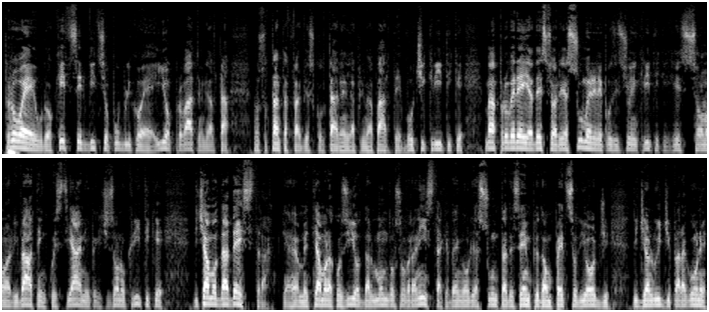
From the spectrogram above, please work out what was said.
pro euro, che servizio pubblico è? Io ho provato in realtà non soltanto a farvi ascoltare nella prima parte voci critiche, ma proverei adesso a riassumere le posizioni critiche critiche che sono arrivate in questi anni, perché ci sono critiche, diciamo, da destra, mettiamola così, o dal mondo sovranista, che vengono riassunte ad esempio da un pezzo di oggi di Gianluigi Paragone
